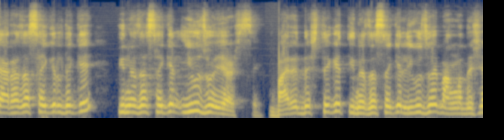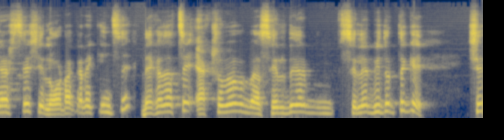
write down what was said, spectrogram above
চার হাজার সাইকেল থেকে তিন হাজার সাইকেল ইউজ হয়ে আসছে। বাইরের দেশ থেকে তিন হাজার সাইকেল ইউজ হয়ে বাংলাদেশে আসছে, সে লট আকারে কিনছে। দেখা যাচ্ছে একশো সেলদের, সেলের ভিতর থেকে সে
